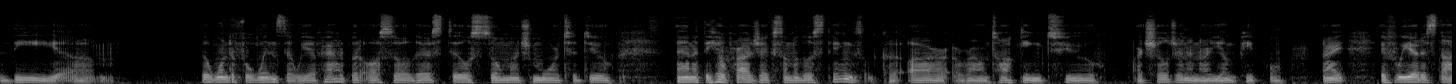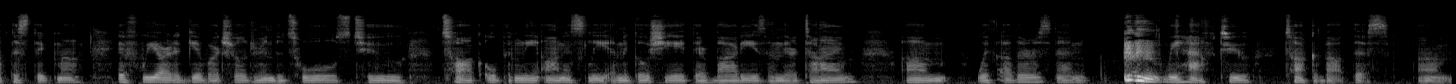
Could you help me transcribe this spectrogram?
the um, the wonderful wins that we have had, but also there's still so much more to do. And at the Hill Project, some of those things are around talking to our children and our young people right? If we are to stop the stigma if we are to give our children the tools to talk openly honestly and negotiate their bodies and their time um, with others then we have to talk about this. Um,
